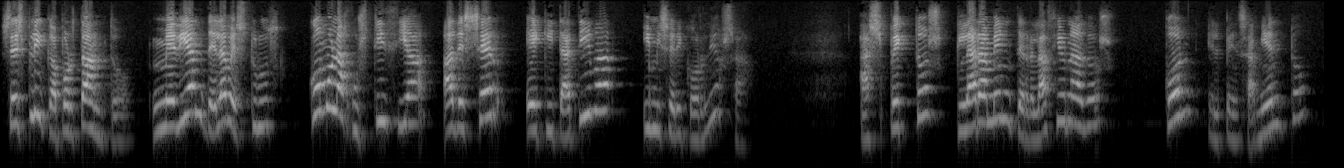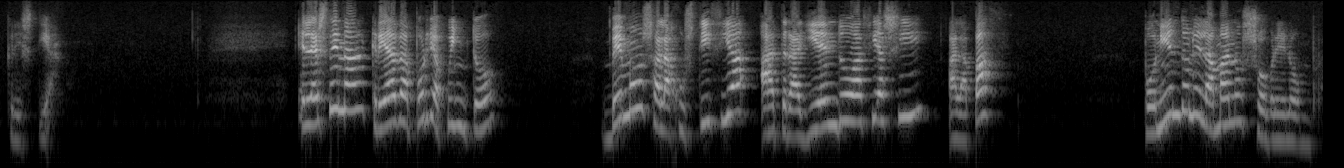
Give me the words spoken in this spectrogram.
Se explica, por tanto, mediante el avestruz, cómo la justicia ha de ser equitativa y misericordiosa, aspectos claramente relacionados con el pensamiento cristiano. En la escena creada por Yacuinto, vemos a la justicia atrayendo hacia sí a la paz, poniéndole la mano sobre el hombro.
